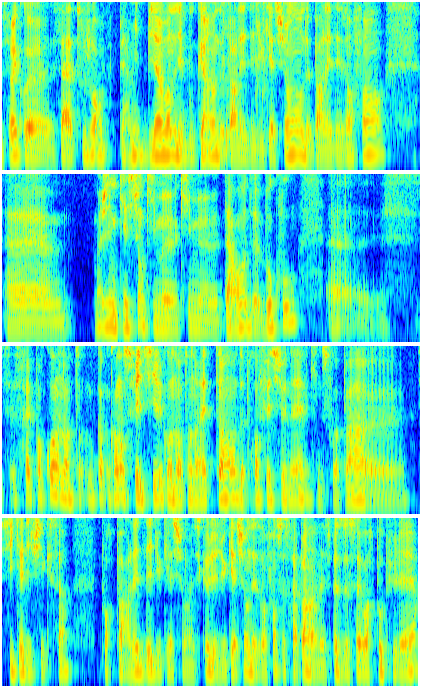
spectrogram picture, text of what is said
c'est vrai que euh, ça a toujours permis de bien vendre les bouquins, de parler d'éducation, de parler des enfants. Euh, moi j'ai une question qui me, qui me taraude beaucoup. Euh, serait pourquoi on entend, comment se fait-il qu'on entendrait tant de professionnels qui ne soient pas si qualifiés que ça pour parler de l'éducation? Est-ce que l'éducation des enfants, ce serait pas un espèce de savoir populaire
